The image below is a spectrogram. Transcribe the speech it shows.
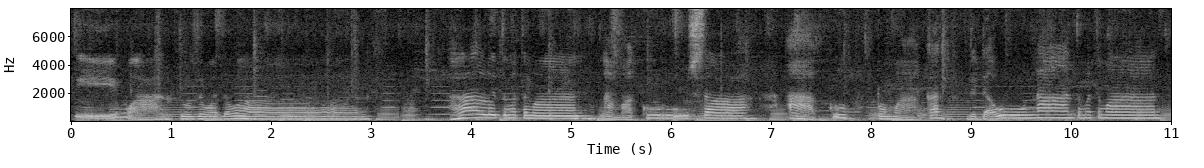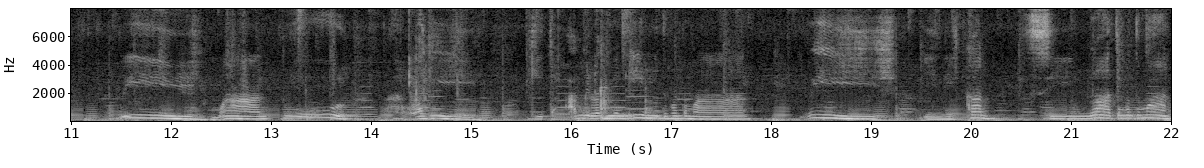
Ih, mantul teman-teman. Halo teman-teman, namaku Rusa. Aku pemakan dedaunan teman-teman. Wih, mantul. Taruh lagi. Kita ambil lagi yang ini teman-teman. Wih, ini kan singa teman-teman.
